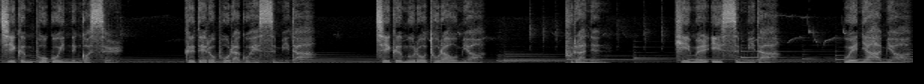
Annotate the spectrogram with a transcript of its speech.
지금 보고 있는 것을 그대로 보라고 했습니다. 지금으로 돌아오면 불안은 힘을 잃습니다. 왜냐하면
